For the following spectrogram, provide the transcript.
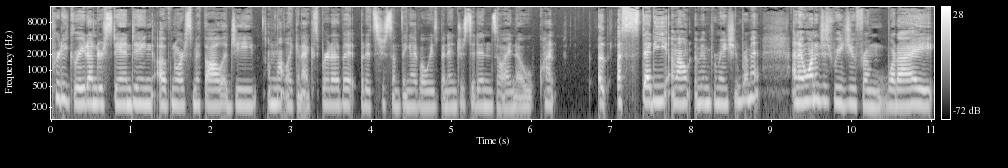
pretty great understanding of Norse mythology. I'm not like an expert of it, but it's just something I've always been interested in, so I know quite a, a steady amount of information from it. And I want to just read you from what I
